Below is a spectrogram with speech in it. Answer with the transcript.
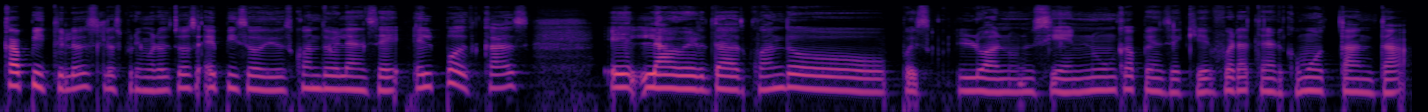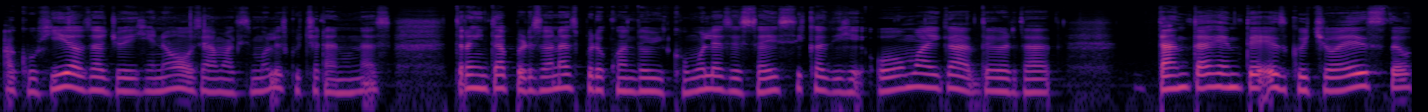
capítulos, los primeros dos episodios cuando lancé el podcast. Eh, la verdad, cuando pues lo anuncié, nunca pensé que fuera a tener como tanta acogida. O sea, yo dije, no, o sea, máximo lo escucharán unas 30 personas, pero cuando vi como las estadísticas dije, oh my god, de verdad, tanta gente escuchó esto.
